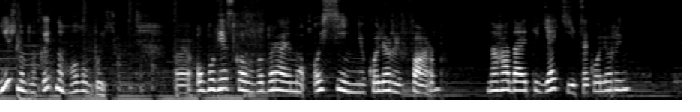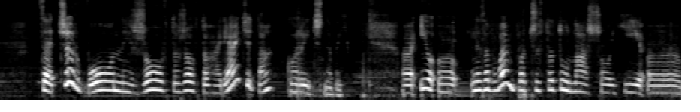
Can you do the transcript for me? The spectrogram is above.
ніжно-блакитно-голубий. Е, Обов'язково вибираємо осінні кольори фарб. Нагадайте, які це кольори. Це червоний, жовто, жовто-гарячий та коричневий. Е, І е, не забуваємо про чистоту нашої е,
